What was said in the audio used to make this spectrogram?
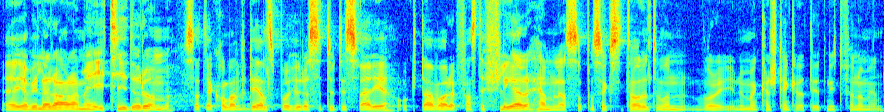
eh, jag ville röra mig i tid och rum. Så att jag kollade dels på hur det sett ut i Sverige och där var det, fanns det fler hemlösa på 60-talet än vad vad det är nu. Man kanske tänker att det är ett nytt fenomen.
